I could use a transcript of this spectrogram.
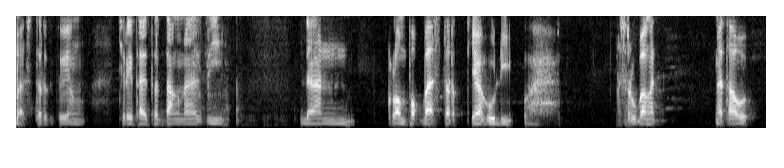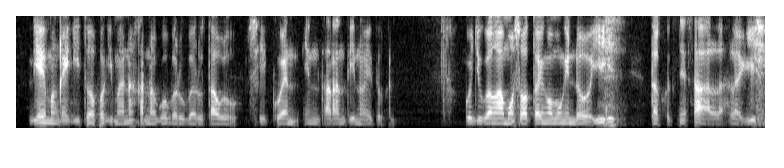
Bastard itu yang cerita tentang Nazi dan kelompok Bastard Yahudi. Wah seru banget. Nggak tahu dia emang kayak gitu apa gimana karena gue baru-baru tahu si Quentin Tarantino itu kan gue juga nggak mau soto yang ngomongin doi takutnya salah lagi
